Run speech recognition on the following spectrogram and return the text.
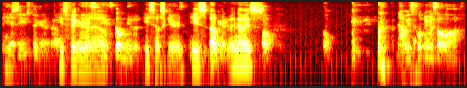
He's, He's- he's figuring it out. He's figuring it out. he's still muted. He's so scared. He's oh, and now he's Oh, Now he's flipping us all off.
